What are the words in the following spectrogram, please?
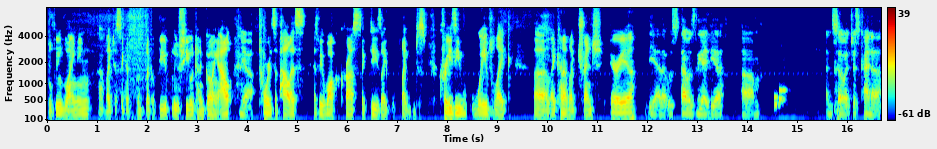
blue lining of like just like a like a blue blue shield kind of going out Yeah. towards the palace as we walk across like these like like just crazy wave like uh like kind of like trench area. Yeah, that was that was the idea. Um, and so it just kind of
